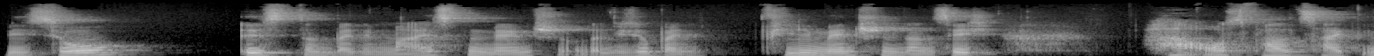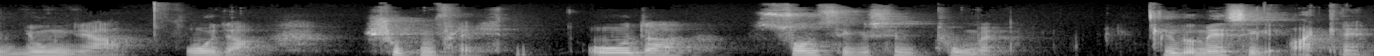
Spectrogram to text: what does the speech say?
wieso ist dann bei den meisten Menschen oder wieso bei vielen Menschen dann sich Haarausfall zeigt in jungen Jahren oder Schuppenflechten oder sonstige Symptome, übermäßige Akne,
